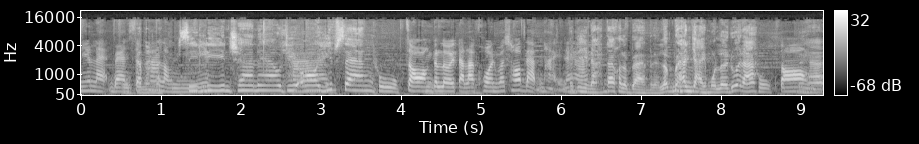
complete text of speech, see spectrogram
นี่แหละแบรนด์เสื้อผ้าเหล่านี้ซีลีนชาแนลดีออใช่ยิปแซงถูกจองกันเลยแต่ละคนว่าชอบแบบไหนนะดีคะนะ ได้คนละแบรนด์ไปเลย แล้วแบรนด์ใหญ่หมดเลยด้วยนะ ถูกต้องนะฮะ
